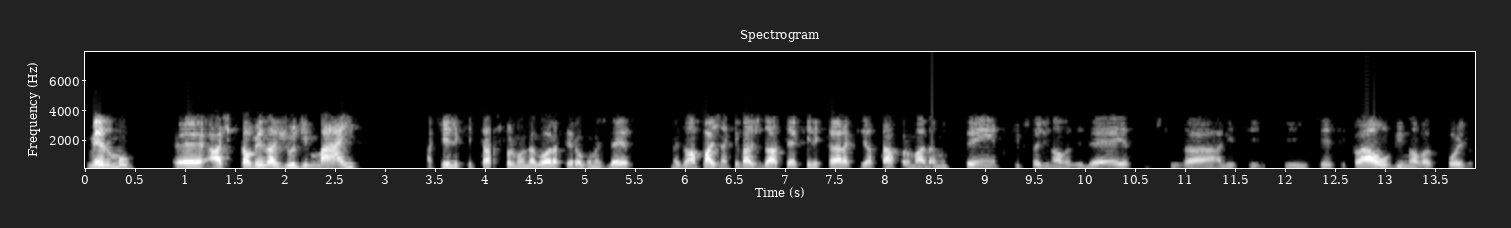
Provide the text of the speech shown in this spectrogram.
mesmo é, acho que talvez ajude mais aquele que está se formando agora a ter algumas ideias, mas é uma página que vai ajudar até aquele cara que já está formado há muito tempo, que precisa de novas ideias, que precisa ali se, se, se reciclar, ouvir novas coisas.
